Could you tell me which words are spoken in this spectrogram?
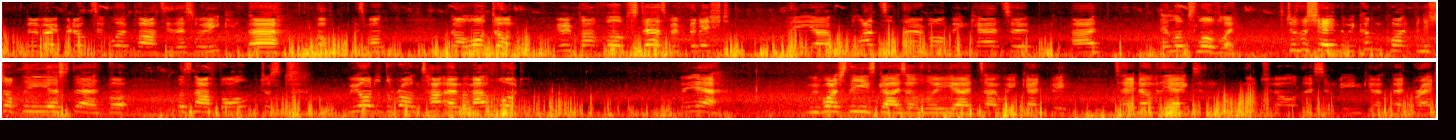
It's been a very productive work party this week, uh, well, this month. Got a lot done. Viewing platform, stairs been finished, the uh, plants up there have all been cared to, and it looks lovely. It's just a shame that we couldn't quite finish off the uh, stairs, but it wasn't our fault, just we ordered the wrong um, amount of wood. But yeah, we've watched these guys over the uh, entire weekend be turning over the eggs and watching all of this and being uh, fed bread.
